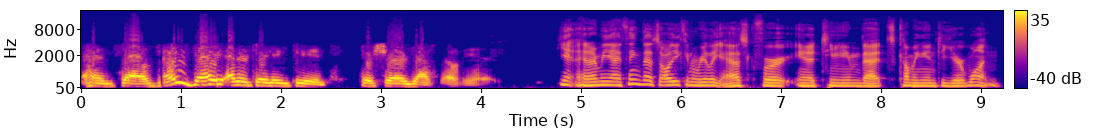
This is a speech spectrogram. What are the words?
and so very very entertaining team for sure. Gastonia Yeah, and I mean, I think that's all you can really ask for in a team that's coming into year one.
